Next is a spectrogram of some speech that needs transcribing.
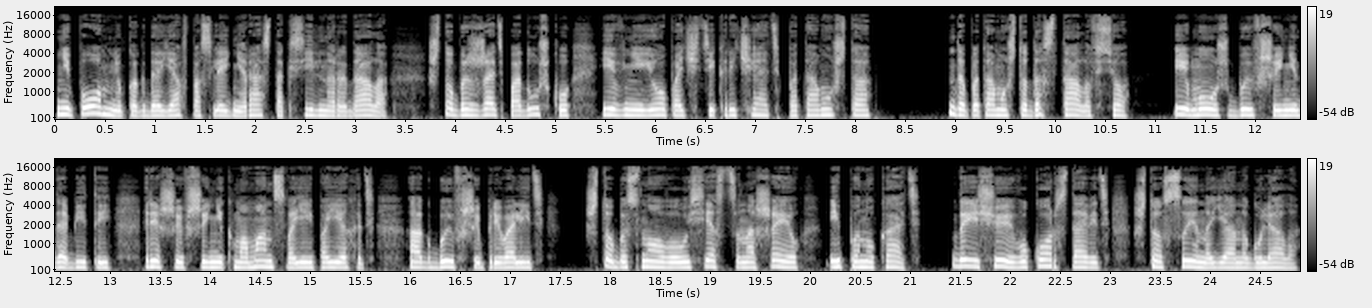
Не помню, когда я в последний раз так сильно рыдала, чтобы сжать подушку и в нее почти кричать, потому что... Да потому что достало все. И муж, бывший недобитый, решивший не к маман своей поехать, а к бывшей привалить, чтобы снова усесться на шею и понукать, да еще и в укор ставить, что сына я нагуляла.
